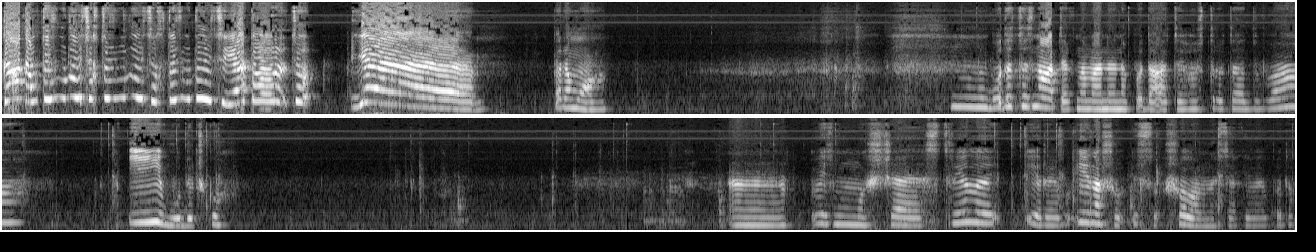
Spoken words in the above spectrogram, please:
Та, там хтось будується, хтось будується, хтось будується. Я то... то... Є! Перемога. М, Будете знати, як на мене нападати. Гострота 2. І вудочку. Е, Візьмемо ще стріли і рибу. І на шол, і шолом на всякий випадок.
